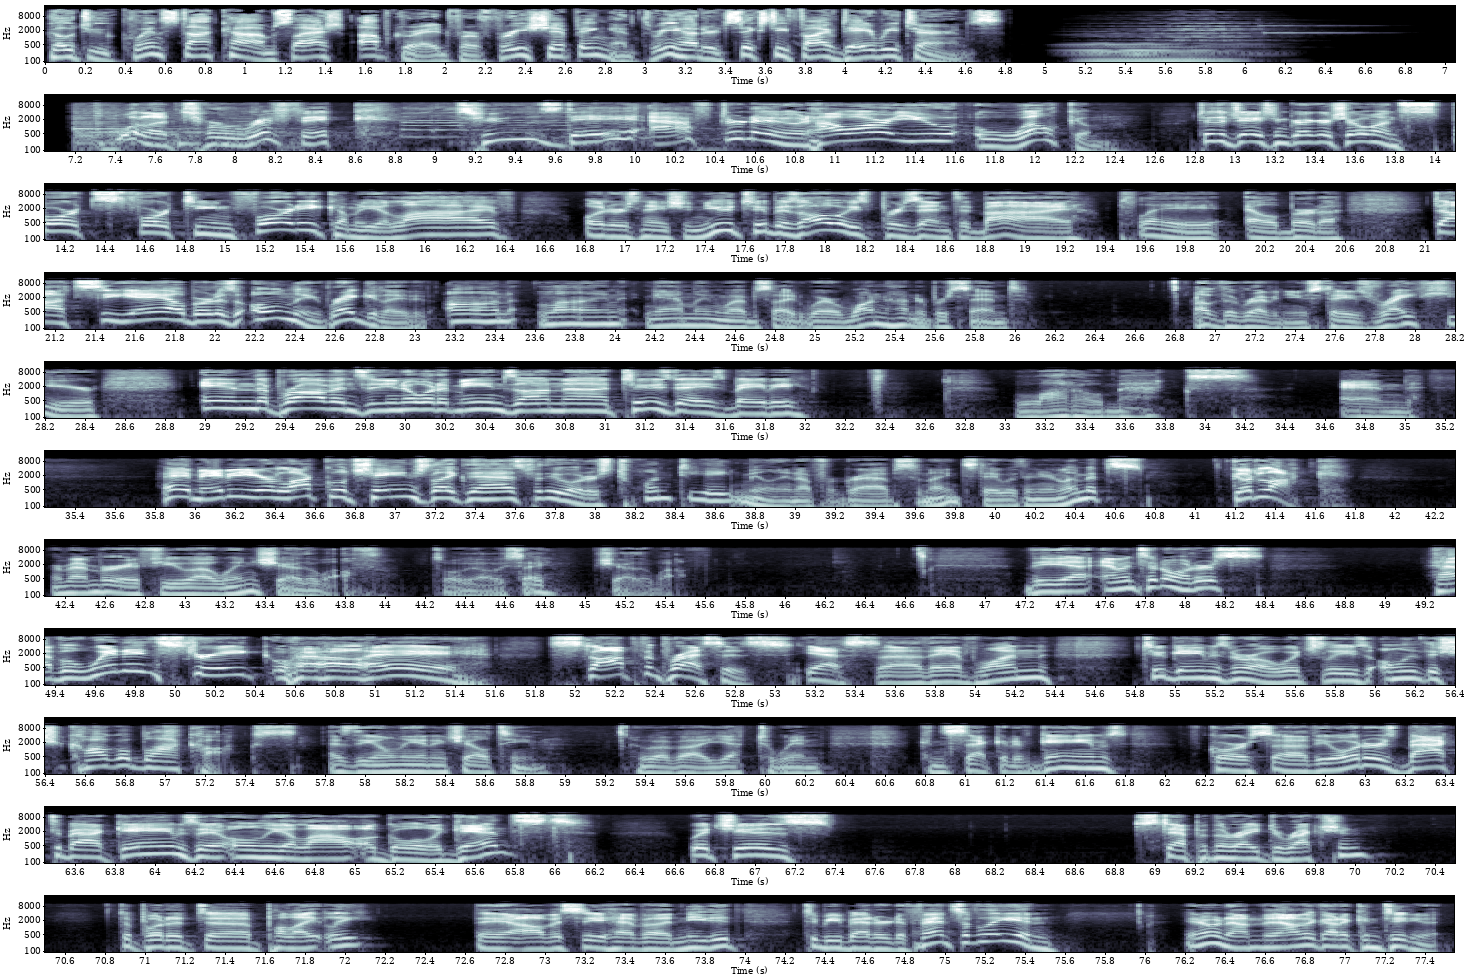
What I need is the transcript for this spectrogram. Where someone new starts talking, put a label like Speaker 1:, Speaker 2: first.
Speaker 1: Go to quince.com slash upgrade for free shipping and 365-day returns.
Speaker 2: What a terrific Tuesday afternoon. How are you? Welcome to the Jason Gregor Show on Sports 1440, coming to you live. Oilers Nation YouTube is always presented by PlayAlberta.ca, Alberta's only regulated online gambling website where 100% of the revenue stays right here in the province. And you know what it means on uh, Tuesdays, baby? Lotto Max. And hey, maybe your luck will change like it has for the Oilers. 28 million up for grabs tonight. Stay within your limits. Good luck. Remember, if you uh, win, share the wealth. That's what we always say. Share the wealth. The uh, Edmonton Oilers have a winning streak. Well, hey, stop the presses. Yes, uh, they have won two games in a row, which leaves only the Chicago Blackhawks as the only NHL team who have uh, yet to win consecutive games. Of course, uh, the Oilers back to back games, they only allow a goal against, which is step in the right direction, to put it uh, politely. They obviously have uh, needed to be better defensively, and you know now now they got to continue it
